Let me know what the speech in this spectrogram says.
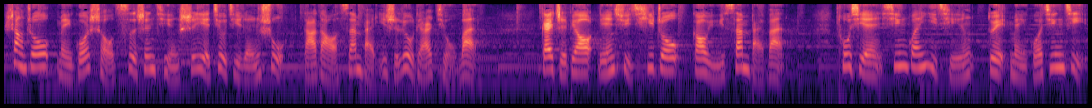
上周美国首次申请失业救济人数达到三百一十六点九万，该指标连续七周高于三百万，凸显新冠疫情对美国经济，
